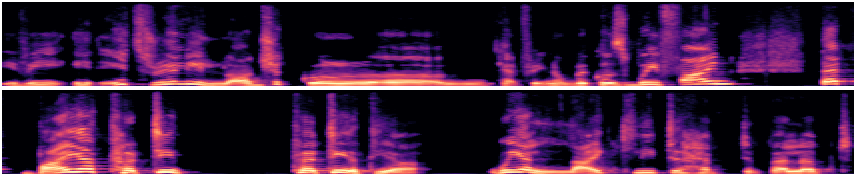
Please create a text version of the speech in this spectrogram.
if we, it, it's really logical, um, Katrina, because we find that by our 30, 30th year, we are likely to have developed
